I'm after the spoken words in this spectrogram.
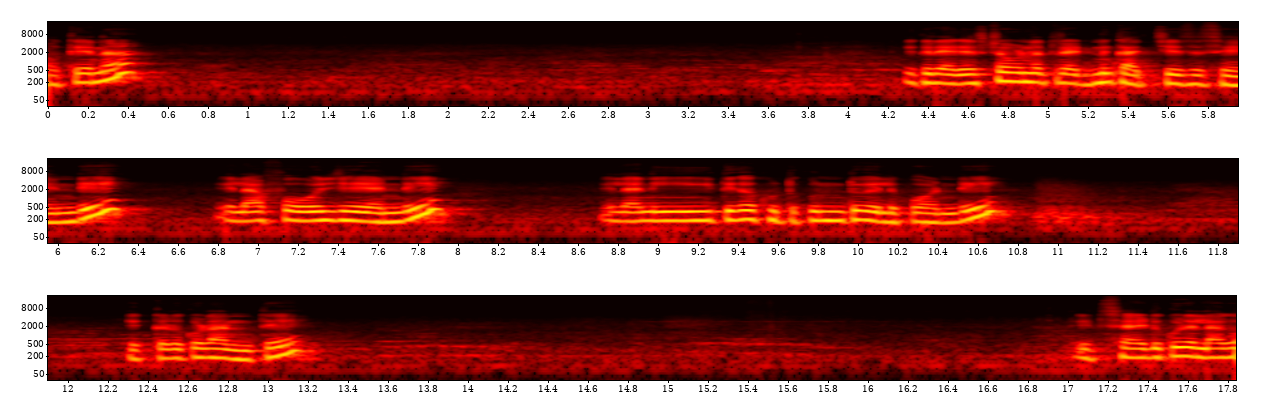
ఓకేనా? ఇక్కడ ఎగస్ట్రా ఉన్న థ్రెడ్ని కట్ చేసేసేయండి. ఇలా ఫోల్డ్ చేయండి. ఇలా నీట్గా కుట్టుకుంటూ వెళ్ళిపోండి. ఇక్కడ కూడా అంతే. ఇటు సైడ్ కూడా ఇలాగ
